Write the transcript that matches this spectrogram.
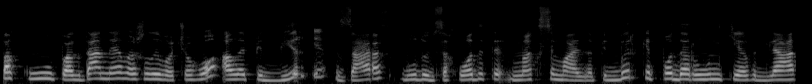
покупок, да? неважливо чого, але підбірки зараз будуть заходити максимально. Підбірки подарунків для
